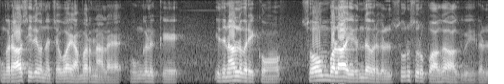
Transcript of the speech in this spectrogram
உங்கள் ராசியிலே வந்த செவ்வாய் அமர்னால உங்களுக்கு இது நாள் வரைக்கும் சோம்பலாக இருந்தவர்கள் சுறுசுறுப்பாக ஆகுவீர்கள்.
